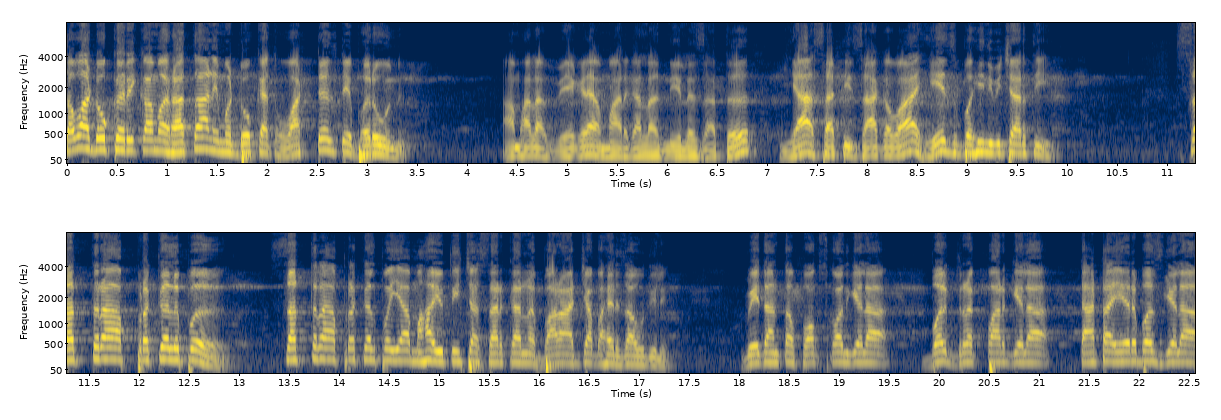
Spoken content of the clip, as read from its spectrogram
तेव्हा डोकं रिकामं राहतं आणि मग डोक्यात वाटेल ते भरून. आम्हाला वेगळ्या मार्गाला नेलं जातं. यासाठी जागवा हेच बहीण विचारती. सतरा प्रकल्प सतरा प्रकल्प या महायुतीच्या सरकारनं राज्या बाहेर जाऊ दिले. वेदांत फॉक्सकॉन गेला बल्क ड्रग पार्क गेला टाटा एअरबस गेला.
